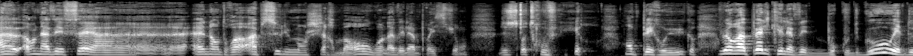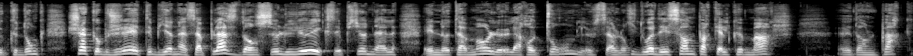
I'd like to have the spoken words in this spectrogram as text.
euh, en avait fait un, endroit absolument charmant où on avait l'impression de se retrouver en perruque. Je me rappelle qu'elle avait beaucoup de goût et que donc chaque objet était bien à sa place dans ce lieu exceptionnel, et notamment la rotonde, le salon, qui doit descendre par quelques marches dans le parc.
